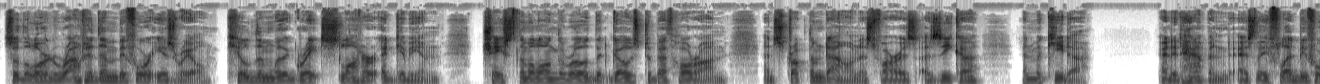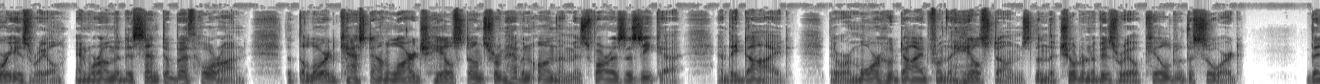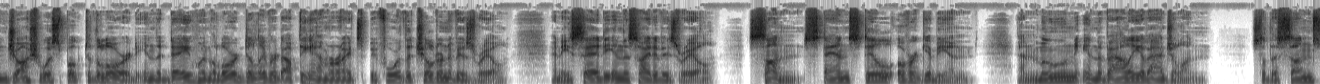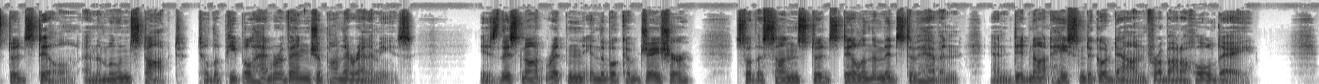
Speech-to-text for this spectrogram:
So the Lord routed them before Israel, killed them with a great slaughter at Gibeon, chased them along the road that goes to Bethhoron, and struck them down as far as Azekah and Makkedah. And it happened, as they fled before Israel, and were on the descent of Bethhoron, that the Lord cast down large hailstones from heaven on them as far as Azekah, and they died. There were more who died from the hailstones than the children of Israel killed with the sword. Then Joshua spoke to the Lord in the day when the Lord delivered up the Amorites before the children of Israel. And he said in the sight of Israel, Sun, stand still over Gibeon, and moon in the valley of Aijalon. So the sun stood still, and the moon stopped, till the people had revenge upon their enemies. Is this not written in the book of Jasher? So the sun stood still in the midst of heaven, and did not hasten to go down for about a whole day.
